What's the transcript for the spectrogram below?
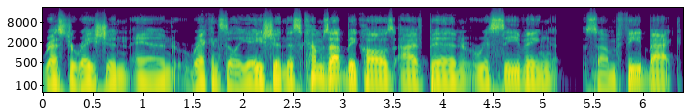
restoration and reconciliation. This comes up because I've been receiving some feedback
